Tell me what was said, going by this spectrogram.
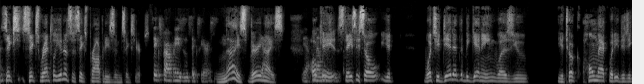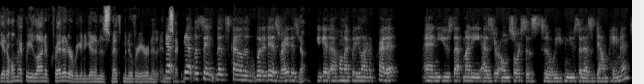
six six rental units or six properties in six years? Six properties in six years. Nice. Very yeah. nice. Yeah. Okay, Stacy. So you what you did at the beginning was you you took home equity. Did you get a home equity line of credit, or we're we going to get into the Smith maneuver here in a, in yeah, a second? Yeah, that's same. That's kind of what it is, right? Is yeah. you get a home equity line of credit and use that money as your own sources, so you can use it as a down payment,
